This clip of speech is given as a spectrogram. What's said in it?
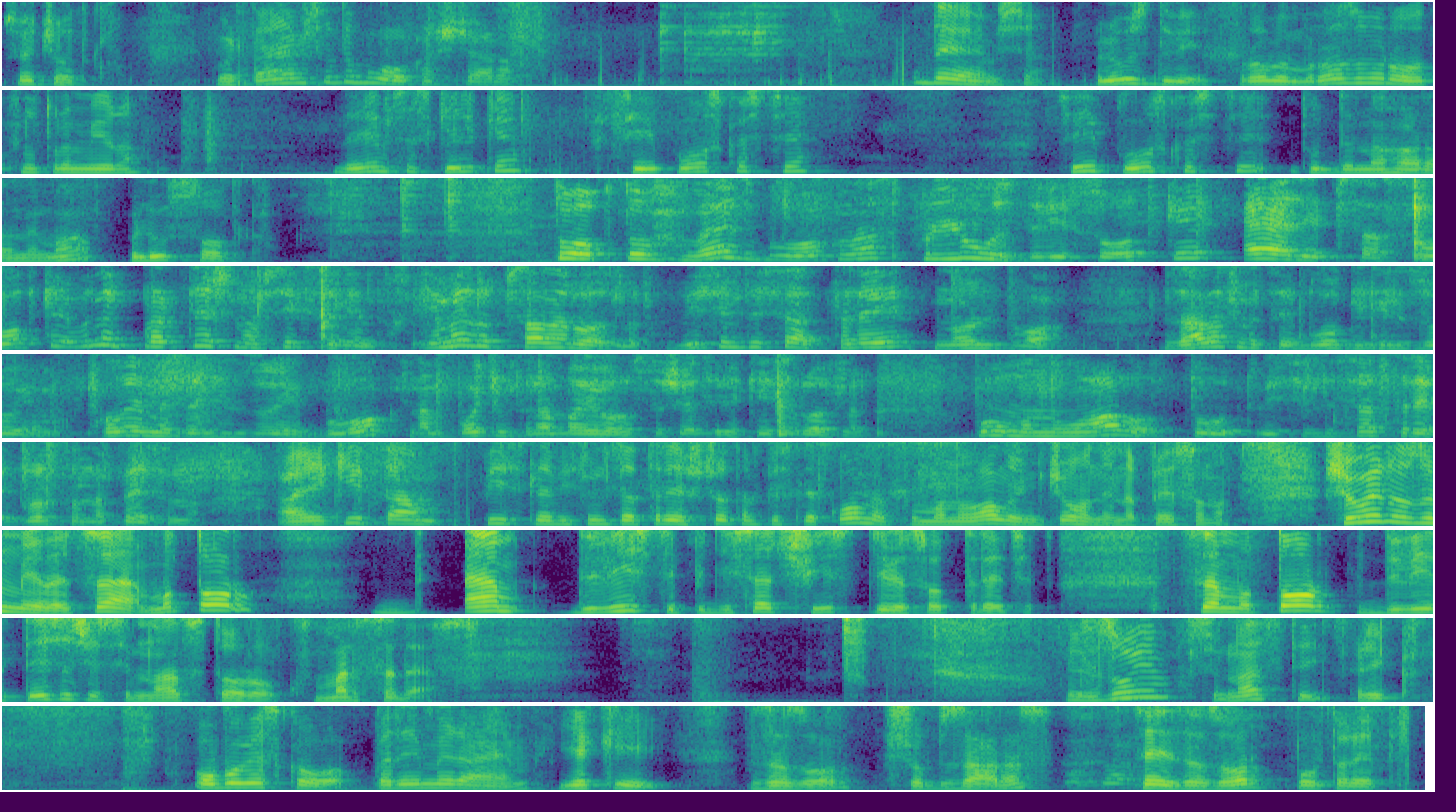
Все чітко. Вертаємося до блока ще раз. Дивимося. Плюс 2. Робимо розворот нутроміра. Дивимося, скільки в цій плоскості. В цій плоскості, тут де нагара нема, плюс сотка. Тобто весь блок у нас плюс 2 сотки, еліпса сотки, вони практично на всіх циліндрах. І ми записали розмір 83,02. Зараз ми цей блок гільзуємо. Коли ми загільзуємо блок, нам потім треба його розташити в якийсь розмір. По мануалу тут 83 просто написано. А які там після 83, що там після коми, по мануалу нічого не написано. Що ви розуміли, це мотор М256 930. Це мотор 2017 року. Мерседес. Гільзуємо 17 рік. Обов'язково переміряємо, який зазор, щоб зараз цей зазор повторити.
